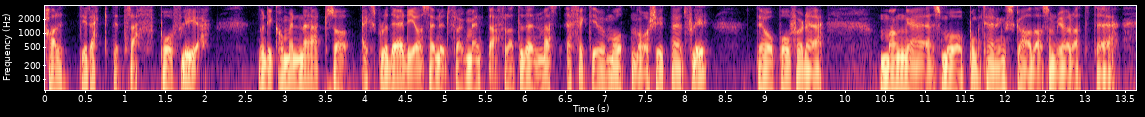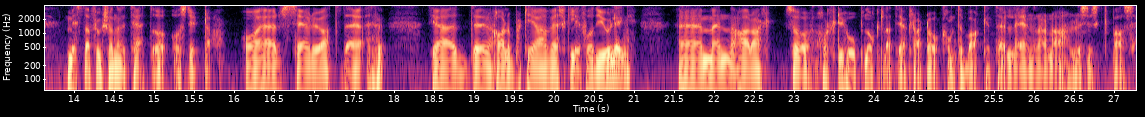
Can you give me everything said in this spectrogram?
har et direkte treff på flyet. Når de kommer nært, så eksploderer de og sender ut fragmenter. For at det er den mest effektive måten å skyte ned et fly. Det er å påføre det mange små punkteringsskader som gjør at det mister funksjonalitet og, og styrter. Og her ser du at det, de, de halepartiet har virkelig fått juling, eh, men har alt så holdt de ihop nok til at de har klart å komme tilbake til en eller annen russisk base.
